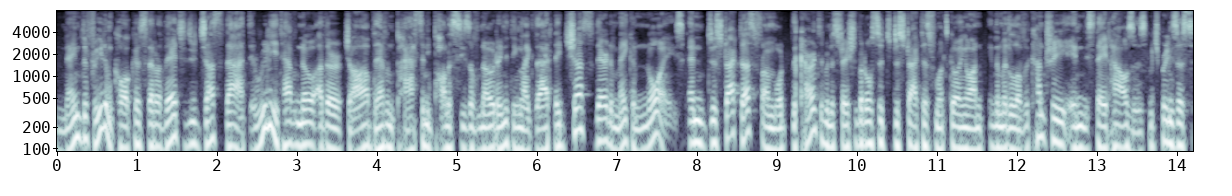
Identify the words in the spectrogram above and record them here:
named the Freedom Caucus that are there to do just that. They really have no other job. They haven't passed any policies of note, anything like that. They're just there to make a noise and distract us from what the current administration, but also to distract us from what's going on in the middle of the country in the state houses, which brings us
